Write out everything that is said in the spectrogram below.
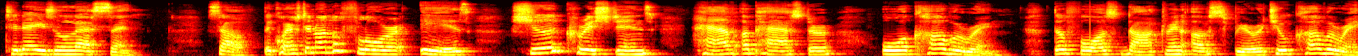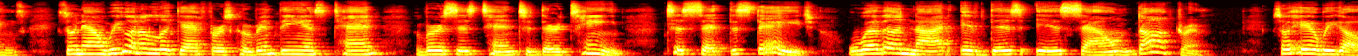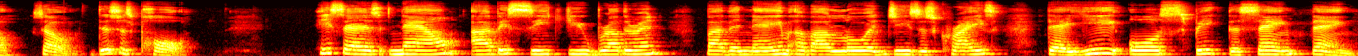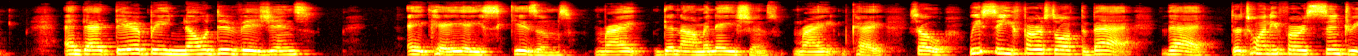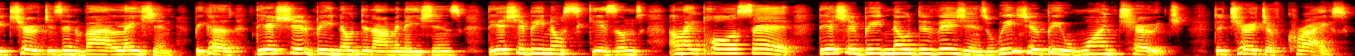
today's lesson. So, the question on the floor is Should Christians have a pastor or covering? The false doctrine of spiritual coverings. So, now we're going to look at 1 Corinthians 10, verses 10 to 13 to set the stage whether or not if this is sound doctrine. So here we go. So this is Paul. He says, Now I beseech you, brethren, by the name of our Lord Jesus Christ, that ye all speak the same thing, and that there be no divisions, aka schisms, right? Denominations, right? Okay. So we see first off the bat that the 21st century church is in violation because there should be no denominations, there should be no schisms. And like Paul said, there should be no divisions. We should be one church, the church of Christ.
